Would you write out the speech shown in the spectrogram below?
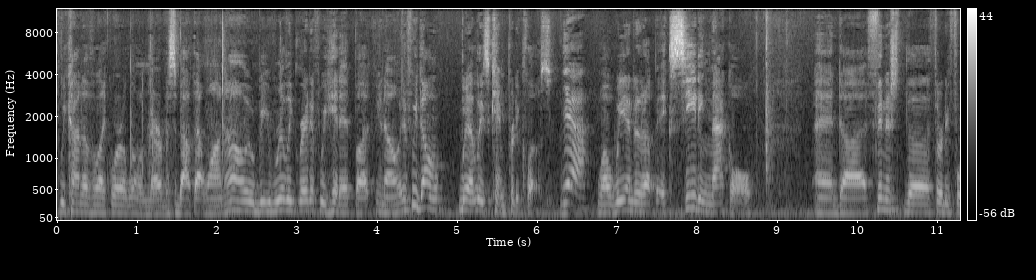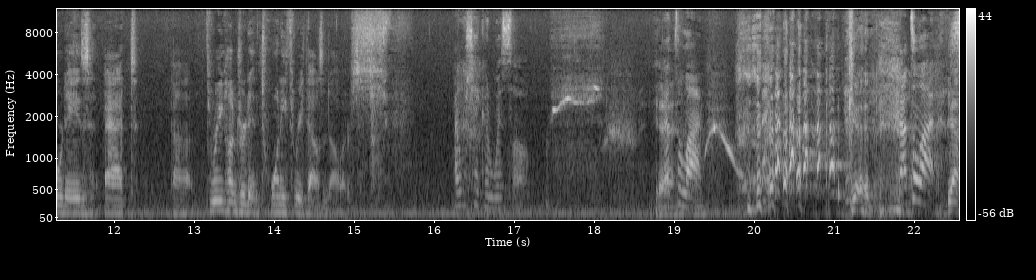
We kind of like were a little nervous about that one. Oh, it would be really great if we hit it, but you know, if we don't, we at least came pretty close. Yeah. Well, we ended up exceeding that goal and uh, finished the 34 days at uh, $323,000. I wish I could whistle. Yeah. That's a lot. Good. That's a lot. Yeah.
